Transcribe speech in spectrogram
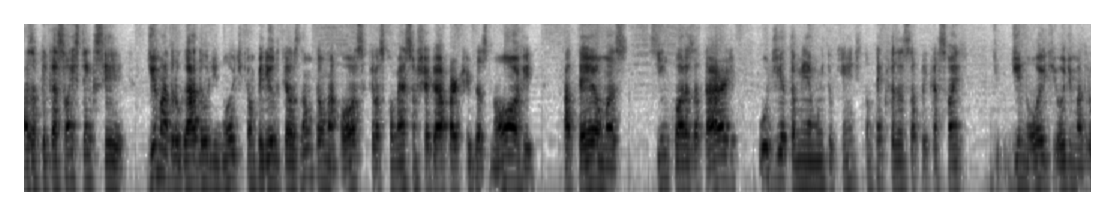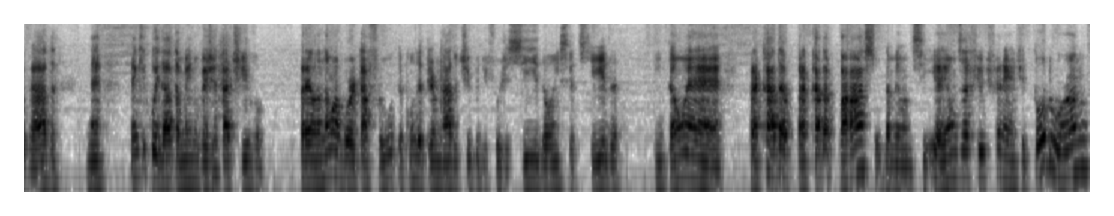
As aplicações têm que ser de madrugada ou de noite, que é um período que elas não estão na roça, que elas começam a chegar a partir das nove até umas cinco horas da tarde. O dia também é muito quente, então tem que fazer essas aplicações de, de noite ou de madrugada, né? Tem que cuidar também no vegetativo para ela não abortar fruta com determinado tipo de fungicida ou inseticida. Então é para cada, cada passo da melancia é um desafio diferente. Todo ano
